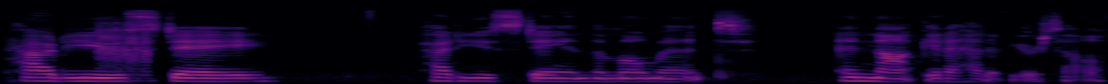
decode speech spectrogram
how do you stay how do you stay in the moment and not get ahead of yourself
